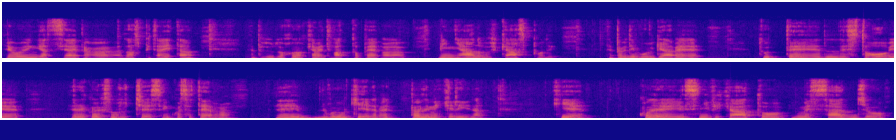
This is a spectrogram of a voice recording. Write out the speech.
e voglio ringraziare per l'ospitalità e per tutto quello che avete fatto per Mignano, per Caspoli e per divulgare tutte le storie e le cose che sono successe in questa terra. E le volevo chiedere, per le Michelina, chi è? Qual è il significato, il messaggio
